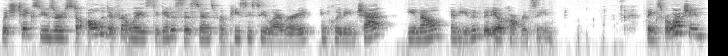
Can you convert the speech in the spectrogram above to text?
which takes users to all the different ways to get assistance from PCC Library, including chat, email, and even video conferencing. Thanks for watching!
